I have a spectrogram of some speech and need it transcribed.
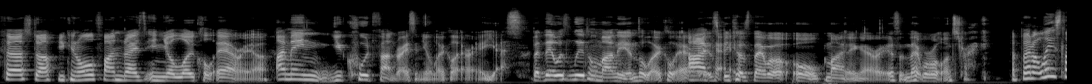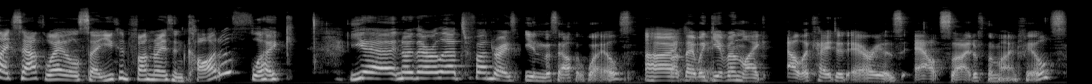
first off, you can all fundraise in your local area? I mean, you could fundraise in your local area, yes. But there was little money in the local areas Okay. because they were all mining areas and they were all on strike. But at least, like South Wales, say you can fundraise in Cardiff? Like, Yeah, no, they're allowed to fundraise in the south of Wales. But they were okay. given, like, allocated areas outside of the minefields.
